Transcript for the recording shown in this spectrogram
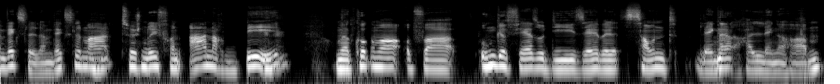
Einen Wechsel. Dann wechsel mal zwischendurch von A nach B Mhm. und wir gucken mal, ob wir ungefähr so dieselbe Soundlänge Ja. Halllänge haben.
